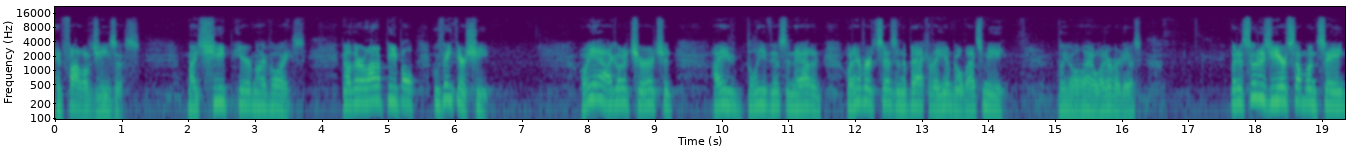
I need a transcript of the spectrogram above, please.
and follow Jesus. My sheep hear my voice. Now, there are a lot of people who think they're sheep. Well, yeah, I go to church and I believe this and that, and whatever it says in the back of the hymnal, that's me. Believe all that, whatever it is. But as soon as you hear someone saying,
